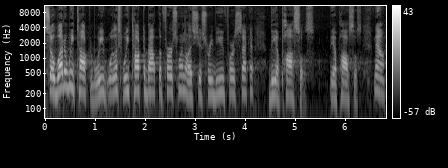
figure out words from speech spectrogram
So, what are we talking about? We, we talked about the first one. Let's just review for a second the apostles. The apostles. Now,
